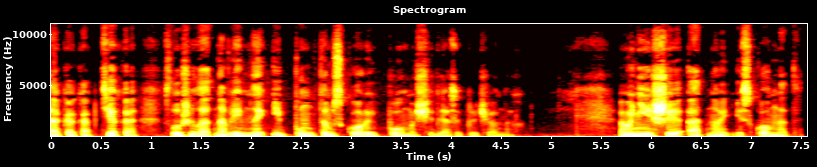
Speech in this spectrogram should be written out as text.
так как аптека служила одновременно и пунктом скорой помощи для заключенных. В нише одной из комнат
